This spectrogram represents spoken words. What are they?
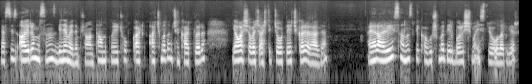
Ya siz ayrı mısınız bilemedim şu an. Tam öyle çok açmadığım için kartları yavaş yavaş açtıkça ortaya çıkar herhalde. Eğer ayrıysanız bir kavuşma, bir barışma istiyor olabilir.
